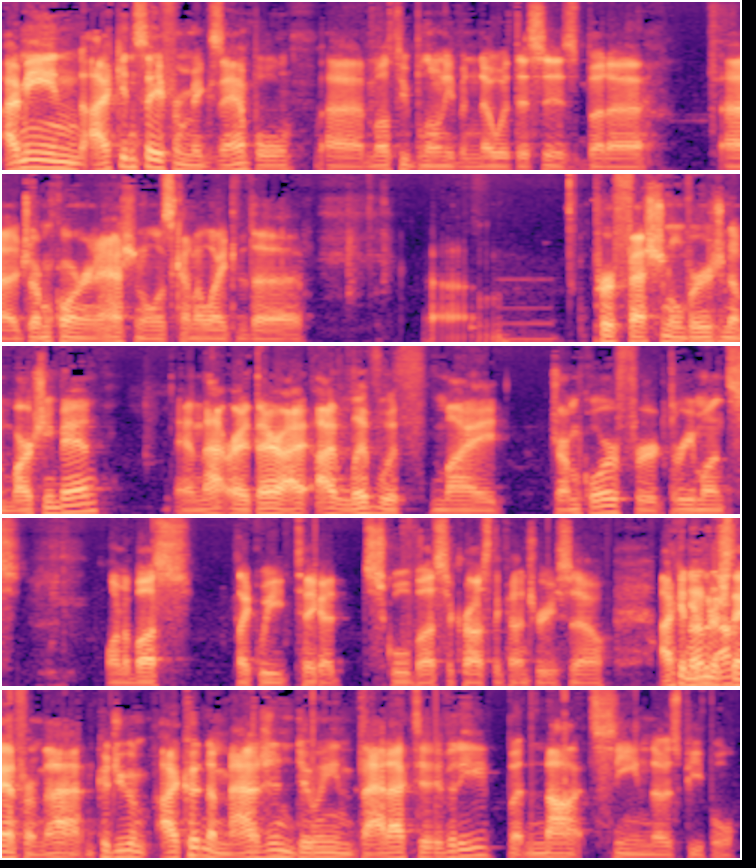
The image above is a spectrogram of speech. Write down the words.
I mean, I can say from example, uh, most people don't even know what this is, but uh, uh, Drum Corps International is kind of like the um, professional version of marching band, and that right there, I, I live with my drum corps for three months on a bus, like we take a school bus across the country. So I can Yeah, understand from that. Could you? I couldn't imagine doing that activity, but not seeing those people.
